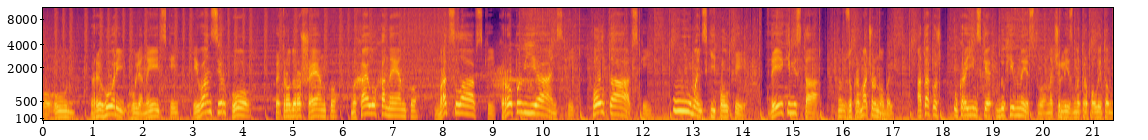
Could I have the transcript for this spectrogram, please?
Богун, Григорій Гуляницький, Іван Сірко, Петро Дорошенко, Михайло Ханенко, Братславський, Кропив'янський, Полтавський, Уманський полки, деякі міста, ну, зокрема Чорнобиль, а також українське духівництво на чолі з митрополитом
